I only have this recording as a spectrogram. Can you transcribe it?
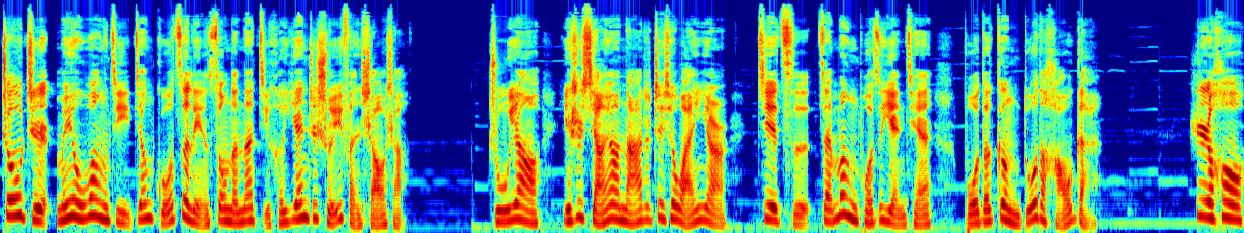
周芷没有忘记将国字脸送的那几盒胭脂水粉烧上。主要也是想要拿着这些玩意儿，借此在孟婆子眼前博得更多的好感，日后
